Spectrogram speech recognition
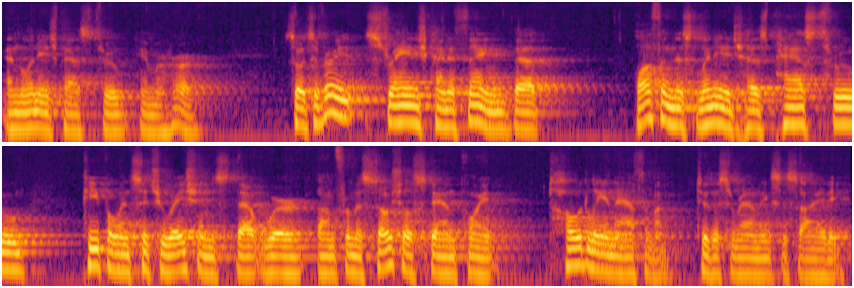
and the lineage passed through him or her. So it's a very strange kind of thing that often this lineage has passed through people and situations that were, um, from a social standpoint, totally anathema to the surrounding society.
